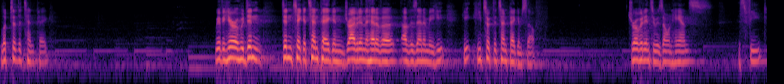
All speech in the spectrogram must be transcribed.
Look to the tent peg. We have a hero who didn't, didn't take a tent peg and drive it in the head of, a, of his enemy. He, he, he took the tent peg himself, drove it into his own hands, his feet,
